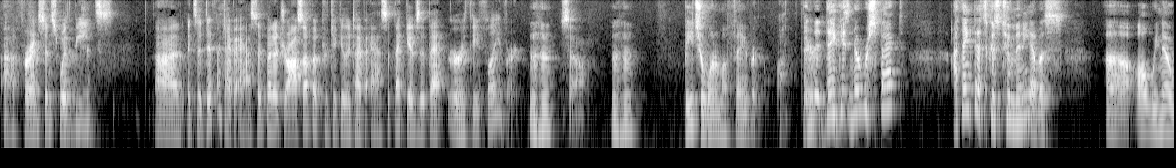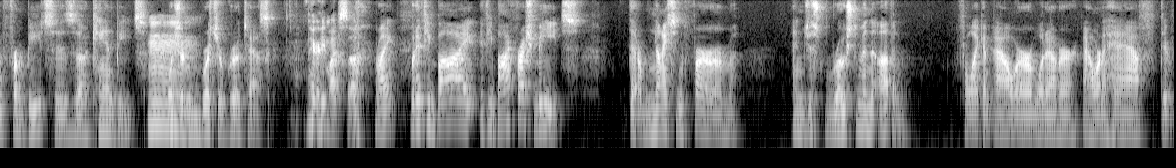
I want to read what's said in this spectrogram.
Uh, for instance, with beets, uh, it's a different type of acid, but it draws up a particular type of acid that gives it that earthy flavor. Mm-hmm. So Beets are one of my favorite. And they, they get no respect. I think that's because too many of us, uh, all we know from beets is uh, canned beets, which are which are grotesque, very much so. right? But if you buy if you buy fresh beets that are nice and firm, and just roast them in the oven for like an hour or whatever, hour and a half, they're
